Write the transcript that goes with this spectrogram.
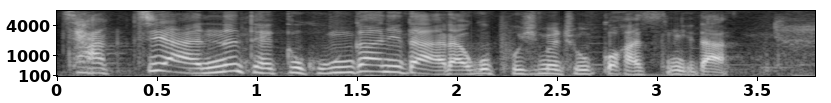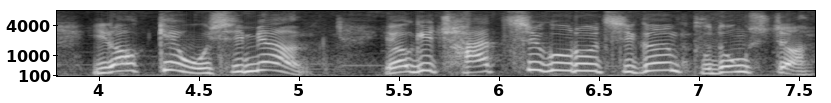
작지 않는 데크 공간이다라고 보시면 좋을 것 같습니다. 이렇게 오시면 여기 좌측으로 지금 부동수전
